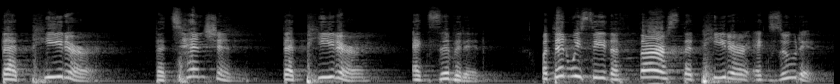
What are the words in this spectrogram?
that Peter, the tension that Peter exhibited. But then we see the thirst that Peter exuded.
